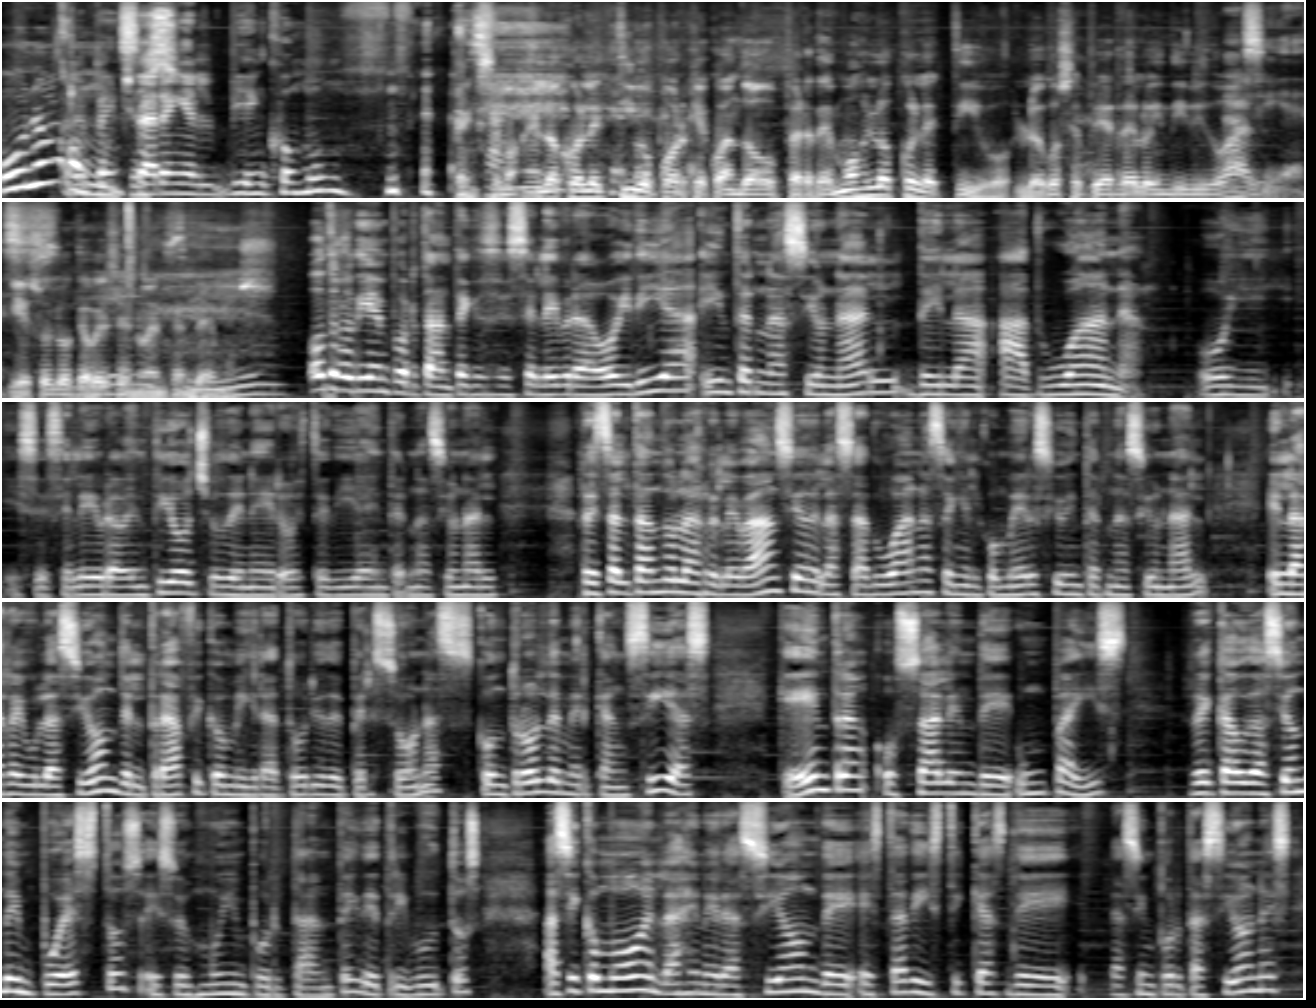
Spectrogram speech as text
uno Pero o pensar muchos. en el bien común. Pensemos en lo colectivo, porque cuando perdemos lo colectivo, luego se pierde lo individual. Así es. Y eso es lo que a veces no entendemos. Sí. Otro día importante que se celebra hoy, Día Internacional de la Aduana. Hoy se celebra 28 de enero este Día Internacional, resaltando la relevancia de las aduanas en el comercio internacional, en la regulación del tráfico migratorio de personas, control de mercancías que entran o salen de un país, recaudación de impuestos, eso es muy importante, y de tributos, así como en la generación de estadísticas de las importaciones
